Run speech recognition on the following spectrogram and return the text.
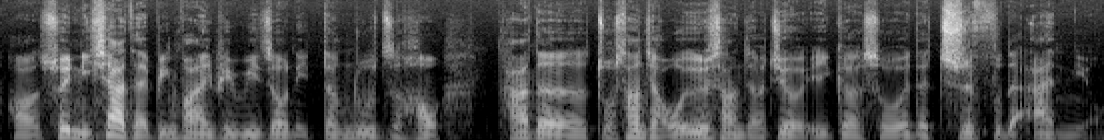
好，所以你下载冰放 APP 之后，你登录之后，它的左上角或右上角就有一个所谓的支付的按钮。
